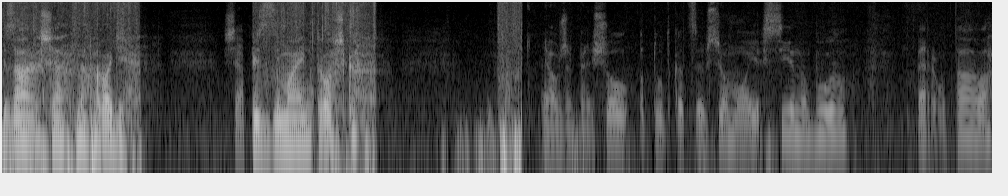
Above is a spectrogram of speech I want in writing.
І зараз ще на городі. Ще підзнімаємо трошки. Я вже прийшов, отут це все моє сіно було, тепер отава.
